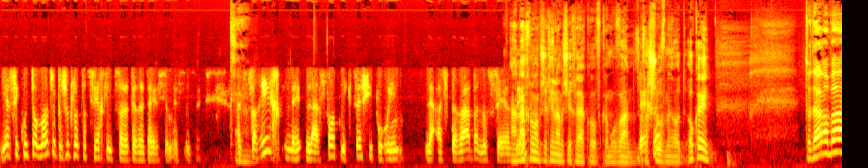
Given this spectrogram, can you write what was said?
יש סיכוי טוב מאוד שפשוט לא תצליח למצוא יותר את ה-SMS הזה. כן. אז צריך לעשות מקצה שיפורים להסדרה בנושא הזה. אנחנו ממשיכים להמשיך לעקוב, כמובן, זה חשוב מאוד. אוקיי. תודה רבה.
